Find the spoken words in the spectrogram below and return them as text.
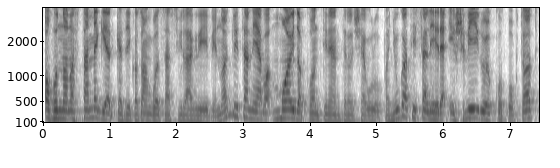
ahonnan aztán megérkezik az angol száz világ révén Nagy-Britanniába, majd a kontinentális Európa nyugati felére, és végül kopogtat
